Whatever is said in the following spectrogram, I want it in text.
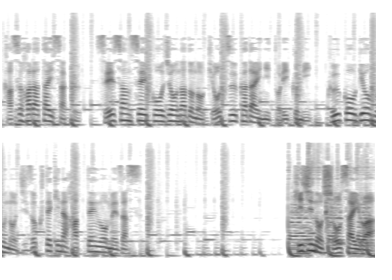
カスハラ対策生産性向上などの共通課題に取り組み空港業務の持続的な発展を目指す。記事の詳細は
